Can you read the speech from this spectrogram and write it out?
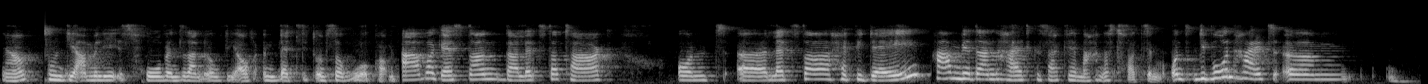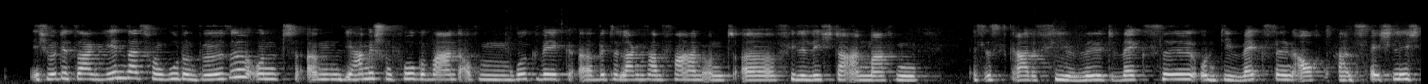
Ja? Und die Amelie ist froh, wenn sie dann irgendwie auch im Bett liegt und zur Ruhe kommt. Aber gestern, da letzter Tag, und äh, letzter Happy Day haben wir dann halt gesagt, wir machen das trotzdem. Und die wohnen halt, ähm, ich würde jetzt sagen, jenseits von Gut und Böse. Und ähm, die haben mich schon vorgewarnt, auf dem Rückweg äh, bitte langsam fahren und äh, viele Lichter anmachen. Es ist gerade viel Wildwechsel und die wechseln auch tatsächlich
